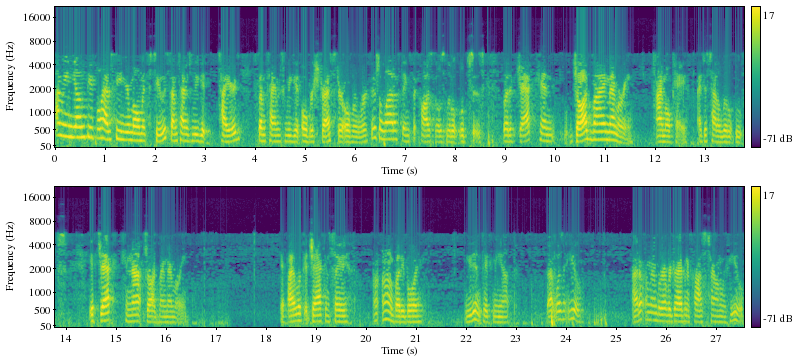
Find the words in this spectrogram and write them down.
I mean, young people have senior moments too. Sometimes we get tired. Sometimes we get overstressed or overworked. There's a lot of things that cause those little oopses. But if Jack can jog my memory, I'm okay. I just had a little oops. If Jack cannot jog my memory, if I look at Jack and say, uh-uh, buddy boy, you didn't pick me up. That wasn't you. I don't remember ever driving across town with you.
